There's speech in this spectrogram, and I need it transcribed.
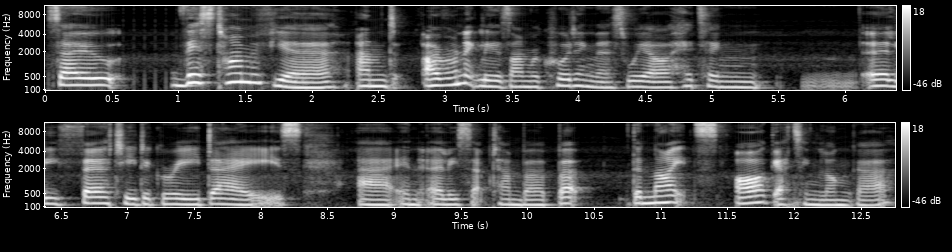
So, this time of year, and ironically, as I'm recording this, we are hitting early 30 degree days uh, in early September, but the nights are getting longer.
